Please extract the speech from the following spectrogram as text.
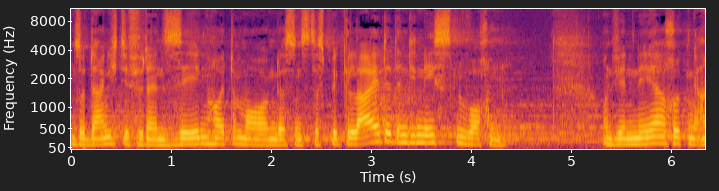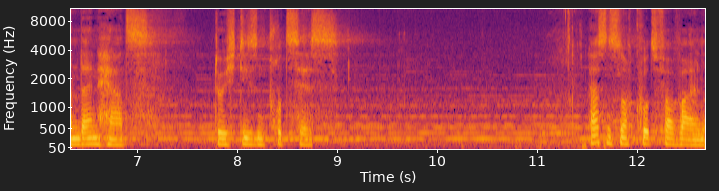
Und so danke ich dir für deinen Segen heute Morgen, dass uns das begleitet in die nächsten Wochen und wir näher rücken an dein Herz durch diesen Prozess. Lass uns noch kurz verweilen.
